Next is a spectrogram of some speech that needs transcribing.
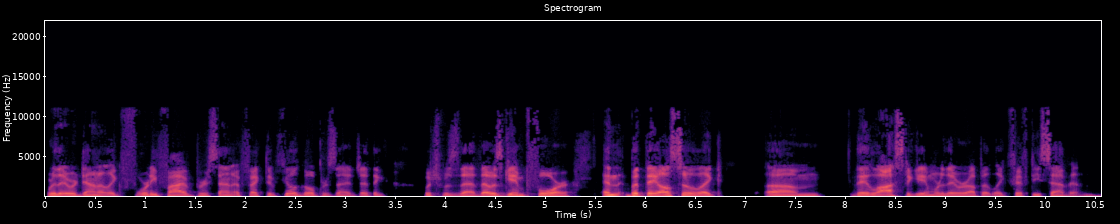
where they were down at like 45% effective field goal percentage. I think, which was that? That was game four. And, but they also like, um, they lost a game where they were up at like 57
